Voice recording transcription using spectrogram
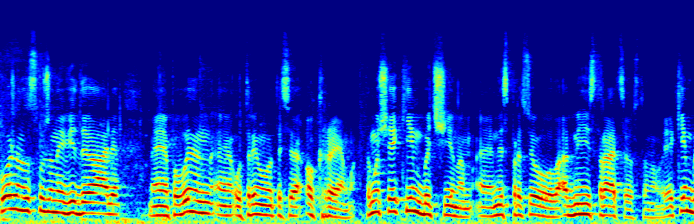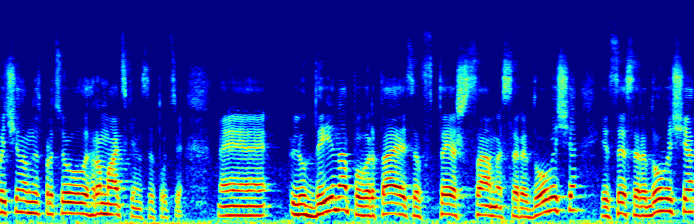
Кожен засуджений в ідеалі е, повинен е, утримуватися окремо, тому що яким би чином е, не спрацьовувала адміністрація установи, яким би чином не спрацьовували громадські інституції, людина повертається в те ж саме середовище, і це середовище,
